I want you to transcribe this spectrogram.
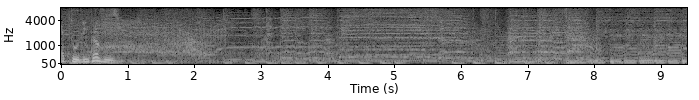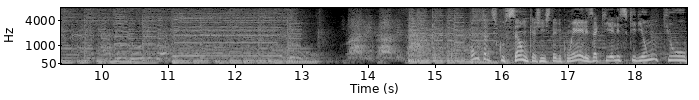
É Tudo Improviso. Discussão que a gente teve com eles é que eles queriam que o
